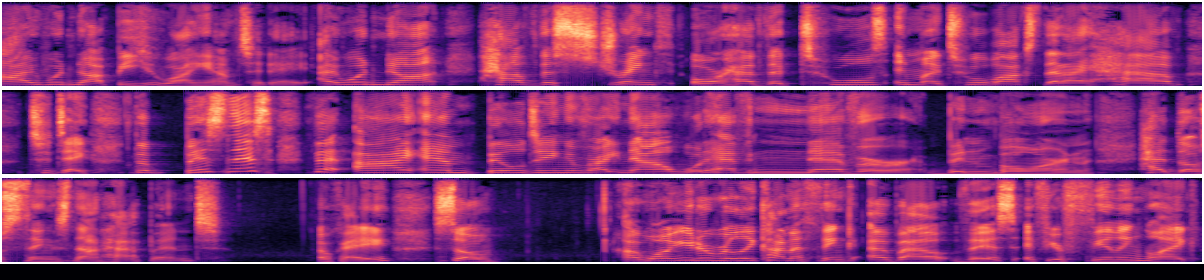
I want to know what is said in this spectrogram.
I would not be who I am today. I would not have the strength or have the tools in my toolbox that I have today. The business that I am building right now would have never been born had those things not happened. Okay? So, I want you to really kind of think about this. If you're feeling like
